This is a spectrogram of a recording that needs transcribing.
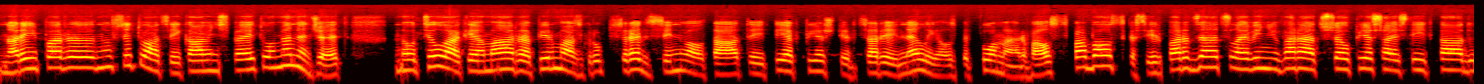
un arī par eh, nu, situāciju, kā viņi spēj to menedžēt. Uh, Nu, cilvēkiem ar eh, pirmās grupas redzes invaliditāti tiek piešķirts arī neliels, bet tomēr valsts pabalsts, kas ir paredzēts, lai viņi varētu sev piesaistīt kādu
